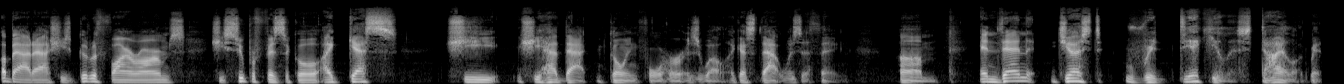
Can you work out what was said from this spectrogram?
a badass. She's good with firearms. She's super physical. I guess she she had that going for her as well. I guess that was a thing. Um, and then just ridiculous dialogue, man.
